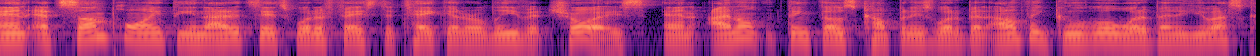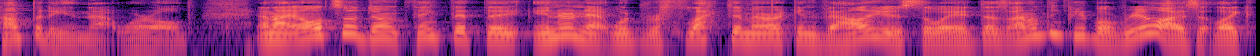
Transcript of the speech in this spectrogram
And at some point, the United States would have faced a take it or leave it choice. And I don't think those companies would have been, I don't think Google would have been a US company in that world. And I also don't think that the internet would reflect American values the way it does. I don't think people realize it. Like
